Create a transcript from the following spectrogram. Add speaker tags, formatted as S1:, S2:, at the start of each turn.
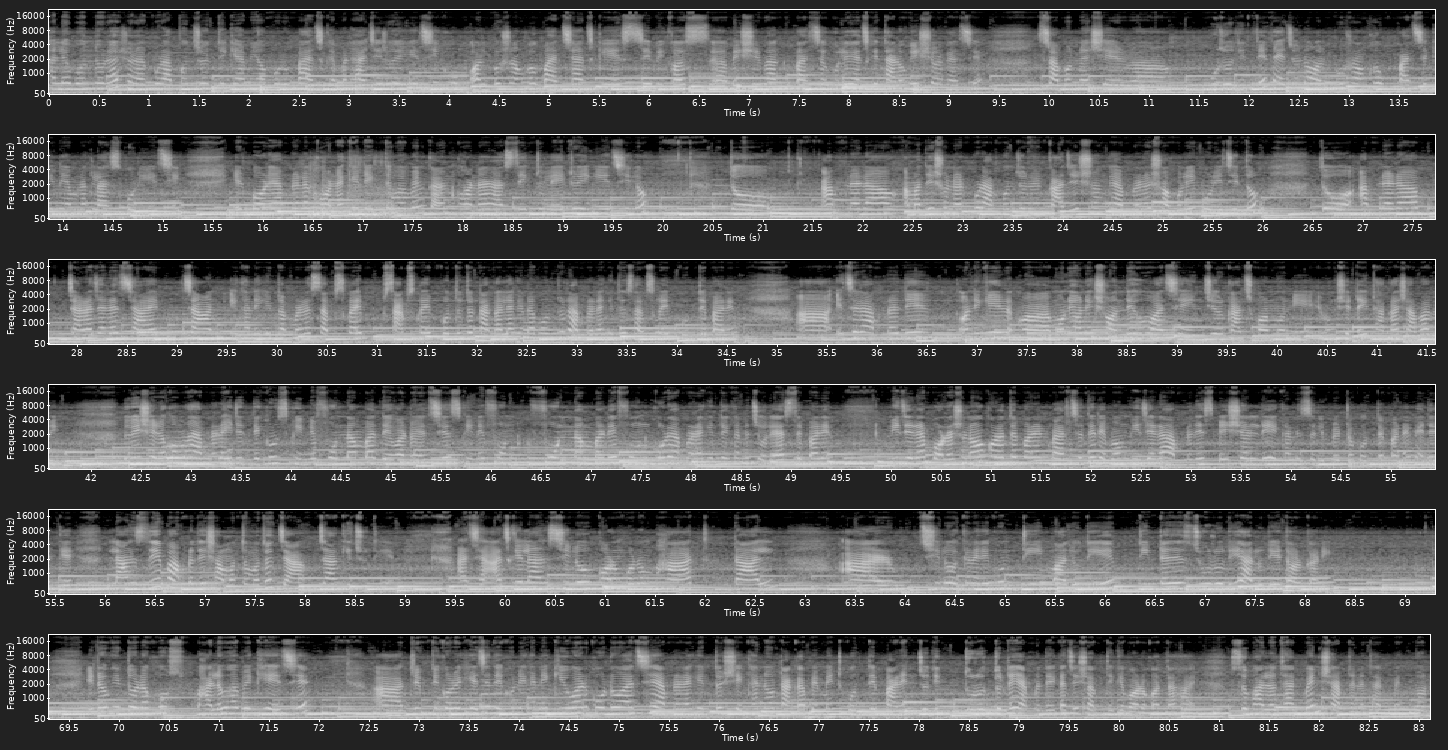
S1: Hello বন্ধুরা, সোনারপুর আপনজন থেকে আমি অপরূপা। আজকে আবার হাজির হয়ে গেছি খুব অল্প সংখ্যক বাচ্চা আজকে এসছে বিকজ বেশিরভাগ বাচ্চাগুলোই আজকে তারকেশ্বর গেছে শ্রাবণ মাসের পুজো দিতে। তাই জন্য অল্প সংখ্যক বাচ্চাকে নিয়ে আমরা ক্লাস করিয়েছি। এরপরে আপনারা ঘনাকে দেখতে পাবেন, কারণ ঘনার আসতে একটু লেট হয়ে গিয়েছিল। আমাদের সোনারপুর আপনজনের কাজের সঙ্গে আপনারা সকলেই পরিচিত। তো আপনারা যারা যারা চান চান, এখানে কিন্তু আপনারা সাবস্ক্রাইব সাবস্ক্রাইব করতে তো টাকা লাগে না বন্ধুরা, আপনারা কিন্তু সাবস্ক্রাইব করতে পারেন। এছাড়া আপনাদের অনেকের মনে অনেক সন্দেহ আছে এনজিওর কাজকর্ম নিয়ে এবং সেটাই থাকা স্বাভাবিক। যদি সেরকম হয় আপনারা এই যে দেখুন স্ক্রিনে ফোন নাম্বার দেওয়া রয়েছে স্ক্রিনে ফোন ফোন নাম্বারে আপনারা কিন্তু এখানে চলে আসতে পারেন। নিজেরা পড়াশোনাও করাতে পারেন বাচ্চাদের এবং নিজেরা আপনাদের স্পেশাল ডে এখানে সেলিব্রেটও করতে পারেন। এদেরকে লাঞ্চ দিয়ে বা আপনাদের সামর্থ্য মতো যা যা কিছু দিয়ে। আচ্ছা আজকে লাঞ্চ ছিল গরম গরম ভাত, ডাল, আর ছিল এখানে দেখুন ডিম, আলু দিয়ে, ডিমটা জাস্ট জুড়ো দিয়ে, আলু দিয়ে তরকারি। এটাও কিন্তু ওরা খুব ভালোভাবে খেয়েছে তৃপ্তি করে খেয়েছে। দেখুন, এখানে কিউআর কোডও আছে, আপনারা কিন্তু সেখানেও টাকা পেমেন্ট করতে পারেন যদি দূরত্বটাই আপনাদের কাছে সব থেকে বড় কথা হয়। সো ভালো থাকবেন, সাবধানে থাকবেন। ধন্যবাদ।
